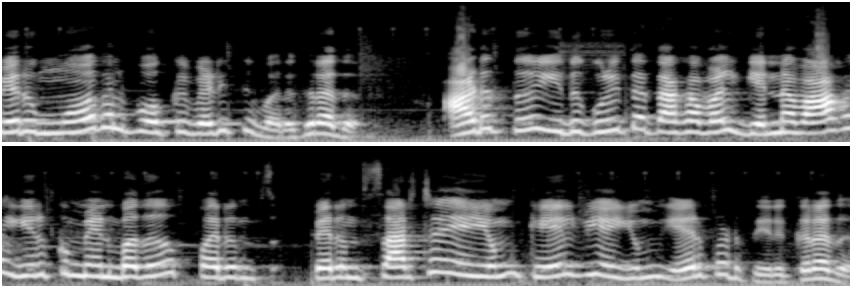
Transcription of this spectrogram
பெரும் மோதல் போக்கு வெடித்து வருகிறது. அடுத்து இது குறித்த தகவல் என்னவாக இருக்கும் என்பது பெரும் பெரும் சர்ச்சையையும் கேள்வியையும் ஏற்படுத்தியிருக்கிறது.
